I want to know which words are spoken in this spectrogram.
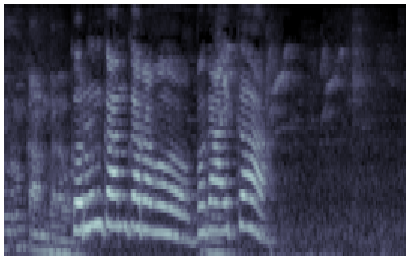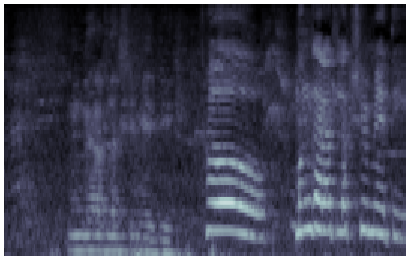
करून काम करावं. करून काम करावं. बघा ऐका. मग घरात लक्ष्मी येते. हो मग घरात लक्ष्मी येते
